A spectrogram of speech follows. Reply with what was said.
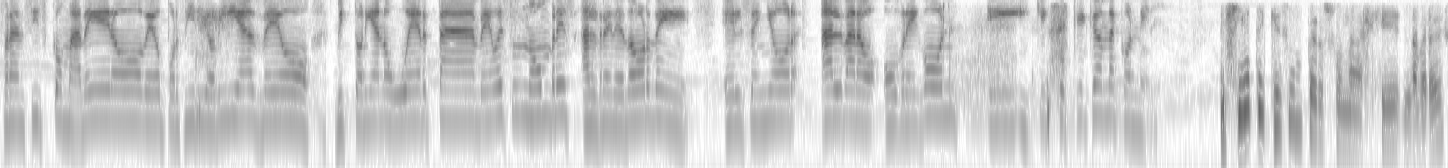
Francisco Madero, veo Porfirio Díaz, veo Victoriano Huerta, veo esos nombres alrededor de el señor Álvaro Obregón. ¿Y qué, qué, qué onda con él? Fíjate que es un personaje, la verdad es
